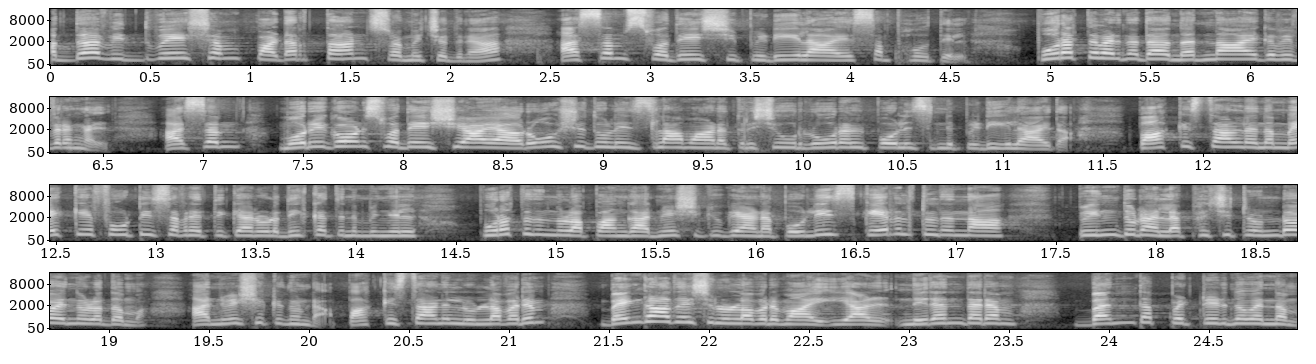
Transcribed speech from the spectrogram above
മതവിദ്വേഷം പടർത്താൻ ശ്രമിച്ചതിന് അസം സ്വദേശി പിടിയിലായ സംഭവത്തിൽ പുറത്തുവരുന്നത് നിർണായക വിവരങ്ങൾ. അസം മൊറിഗോൺ സ്വദേശിയായ റോഷിദുൽ ഇസ്ലാമാണ് തൃശൂർ റൂറൽ പോലീസിന്റെ പിടിയിലായത്. പാകിസ്ഥാനിൽ നിന്നും എ കെ ഫോർട്ടി സെവൻ എത്തിക്കാനുള്ള നീക്കത്തിന് പിന്നിൽ പുറത്തുനിന്നുള്ള പങ്ക് അന്വേഷിക്കുകയാണ് പോലീസ്. കേരളത്തിൽ നിന്ന് പിന്തുണ ലഭിച്ചിട്ടുണ്ടോ എന്നുള്ളതും അന്വേഷിക്കുന്നുണ്ട്. പാകിസ്ഥാനിലുള്ളവരും ബംഗ്ലാദേശിലുള്ളവരുമായി ഇയാൾ നിരന്തരം ബന്ധപ്പെട്ടിരുന്നുവെന്നും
